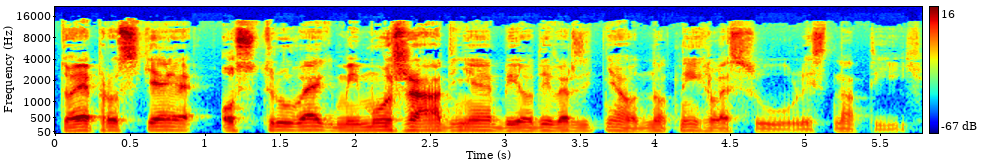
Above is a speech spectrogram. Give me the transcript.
To je prostě ostrůvek mimořádně biodiverzitně hodnotných lesů listnatých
